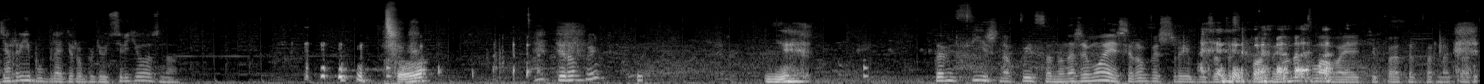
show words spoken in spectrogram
Я рибу, блядь, роблю, серйозно. Що? Ти робив? Ні. Там фіш написано, нажимаєш і робиш рибу за безплатно. Вона плаває, типу, тепер на карті.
